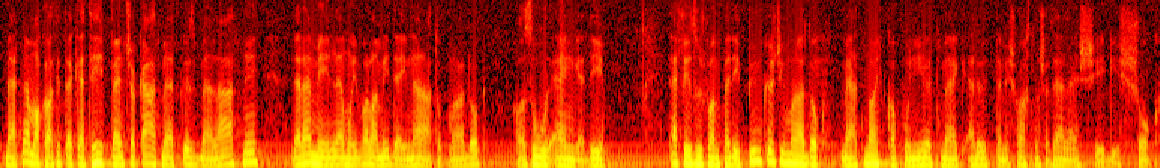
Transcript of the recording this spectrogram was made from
Mert nem akar titeket éppen csak átmenet közben látni, de remélem, hogy valami ideig nálatok maradok, ha az Úr engedi. Efézusban pedig pünkösdi maradok, mert nagy kapu nyílt meg előttem, és hasznos az ellenség is sok.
